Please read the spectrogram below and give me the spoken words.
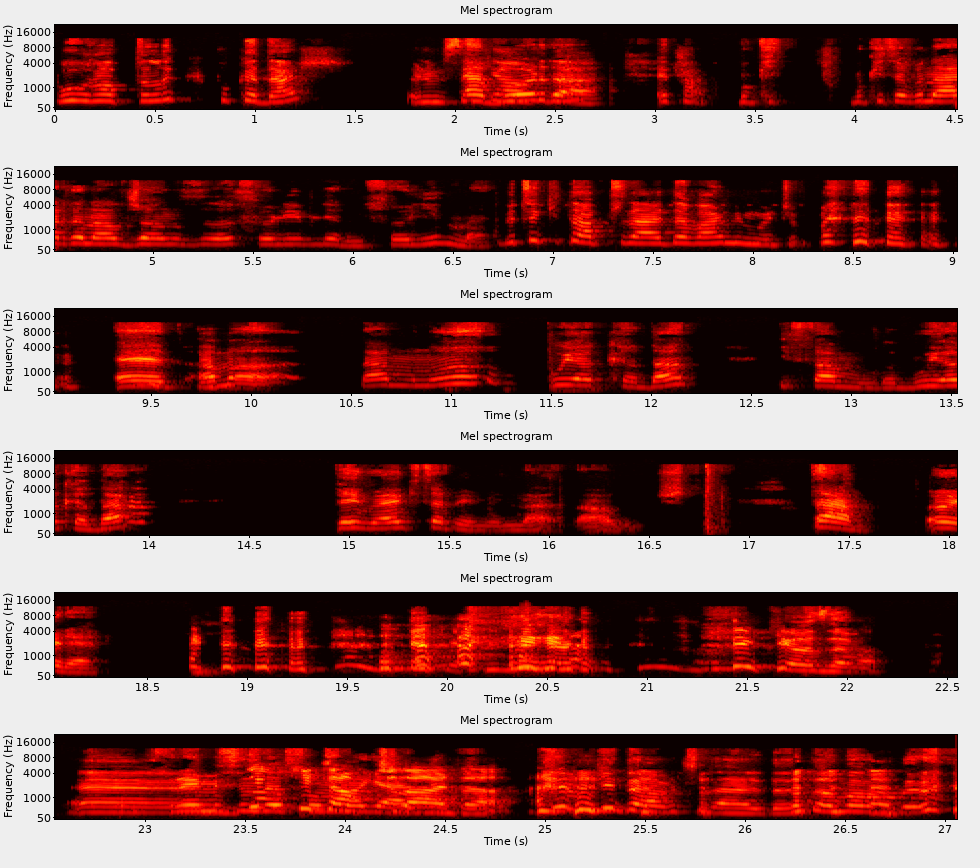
Bu haftalık bu kadar. Önümüzdeki Ha bu hafta arada efendim. bu, ki- bu kitabı nereden alacağınızı da söyleyebilirim. Söyleyeyim mi? Bütün kitapçılarda var Mimo'cum. Evet ama ben bunu bu yakadan İstanbul'da bu yakadan Penguin Kitap Evi'nden almıştım. Tamam öyle. Peki. Peki o zaman. Ee, Süremizin Tüm de sonuna geldik. kitapçılarda. tüm kitapçılarda tamamdır.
